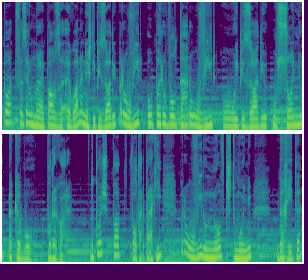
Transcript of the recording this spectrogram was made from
pode fazer uma pausa agora neste episódio para ouvir ou para voltar a ouvir o episódio O Sonho Acabou por agora. Depois pode voltar para aqui para ouvir o novo testemunho da Rita.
